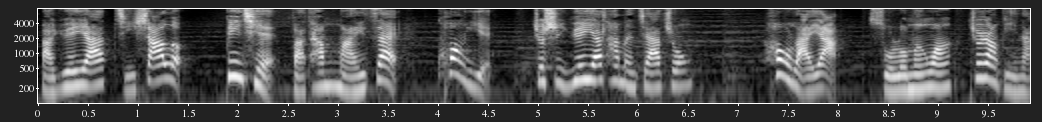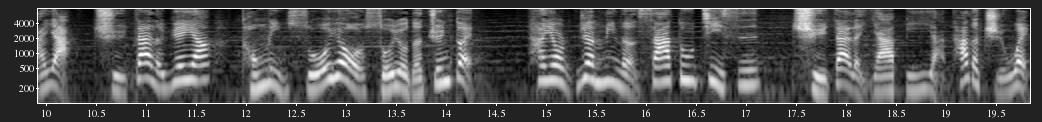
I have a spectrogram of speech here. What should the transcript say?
把约押击杀了，并且把他埋在旷野，就是约押他们家中。后来呀，所罗门王就让比拿雅取代了约押，统领所有所有的军队。他又任命了撒都祭司，取代了亚比亚他的职位。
